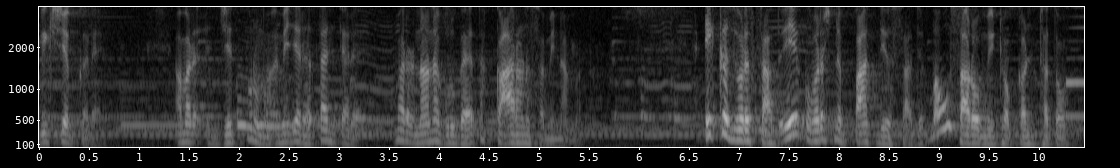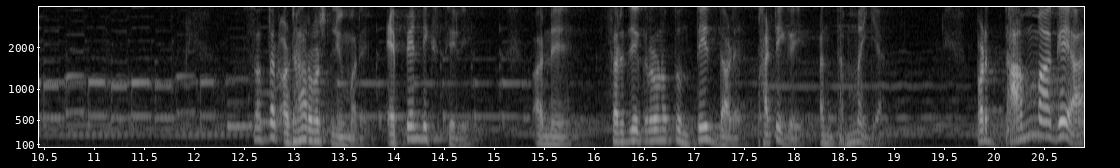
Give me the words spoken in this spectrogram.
વિક્ષેપ કરે. અમારા જેતપુરમાં, અમે જ્યારે હતા ને ત્યારે, મારા નાના ગુરુભાઈ હતા, કારણ સ્વામી નામ હતા. એક જ વર્ષ સાધુ, એક વર્ષને પાંચ દિવસ સાધુ. બહુ સારો મીઠો કંઠ હતો. સત્તર અઢાર વર્ષની ઉંમરે એપેન્ડિક્સ થયેલી. અને સર્જરી કરવાનું હતું તે જ દાડે ફાટી ગઈ અને ધામમાં ગયા. પણ ધામમાં ગયા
